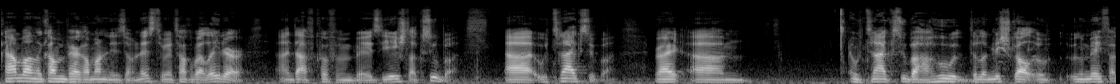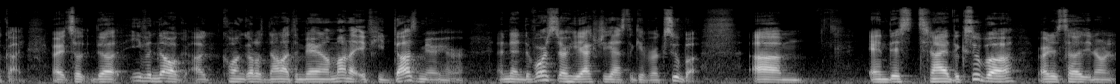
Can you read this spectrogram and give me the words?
Kaimalan lekom perak aman nizonis. We're going to talk about later. Uh, Daf kofam beis yesh laksuba, uh, utanai ksuba, right? Um, Right, so the even though a Kohen Gadol is not allowed to marry an Almana, if he does marry her and then divorce her, he actually has to give her a ksuba. Um, and this Tanai of the ksuba, right, is to you know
